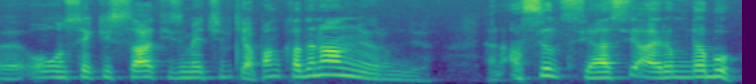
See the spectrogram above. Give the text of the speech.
e, 18 saat hizmetçilik yapan kadını anlıyorum diyor. Yani asıl siyasi ayrım da bu.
